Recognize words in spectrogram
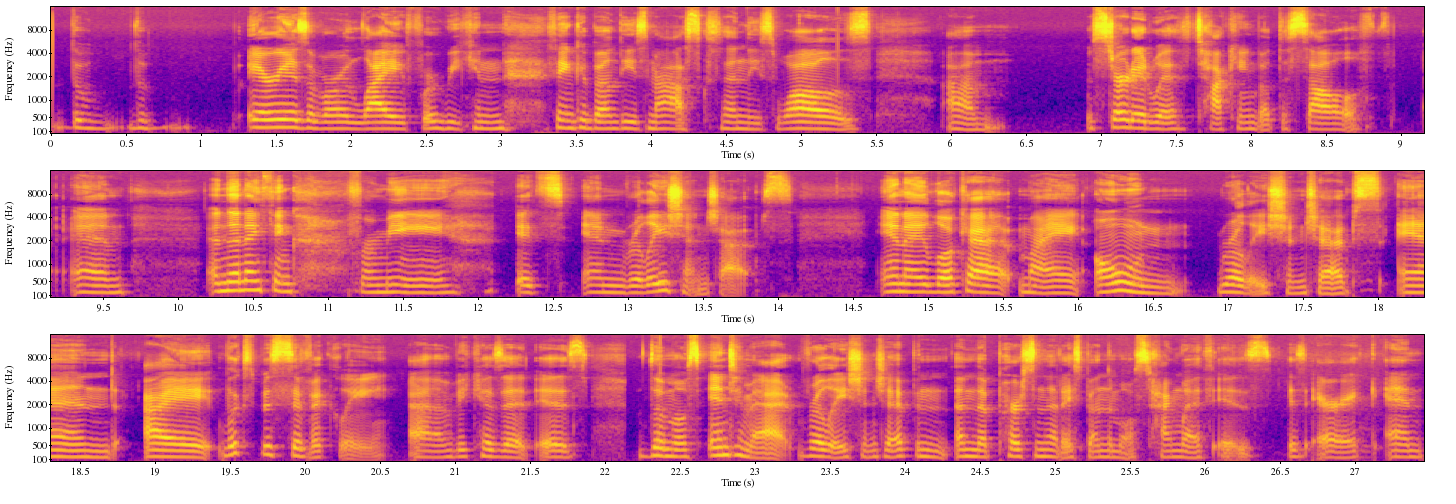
the the areas of our life where we can think about these masks and these walls um, started with talking about the self. And and then I think for me it's in relationships and I look at my own relationships and i look specifically um, because it is the most intimate relationship and, and the person that i spend the most time with is is eric and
